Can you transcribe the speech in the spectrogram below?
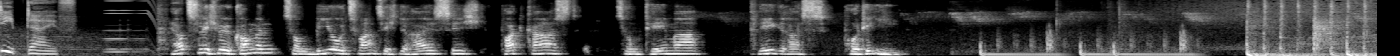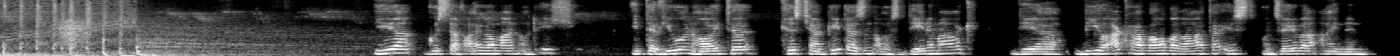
Deep Dive. Herzlich willkommen zum Bio 2030 Podcast zum Thema Kleegras-Protein. Wir, Gustav Algermann und ich, interviewen heute Christian Petersen aus Dänemark, der Bioackerbauberater ist und selber einen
